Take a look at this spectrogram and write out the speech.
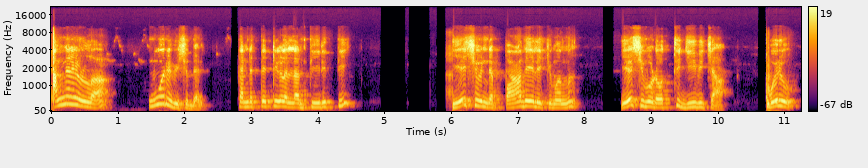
അങ്ങനെയുള്ള ഒരു വിശുദ്ധൻ തന്റെ തെറ്റുകളെല്ലാം തിരുത്തി യേശുവിന്റെ പാതയിലേക്ക് വന്ന് യേശുവോട് ഒത്തു ജീവിച്ച ഒരു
